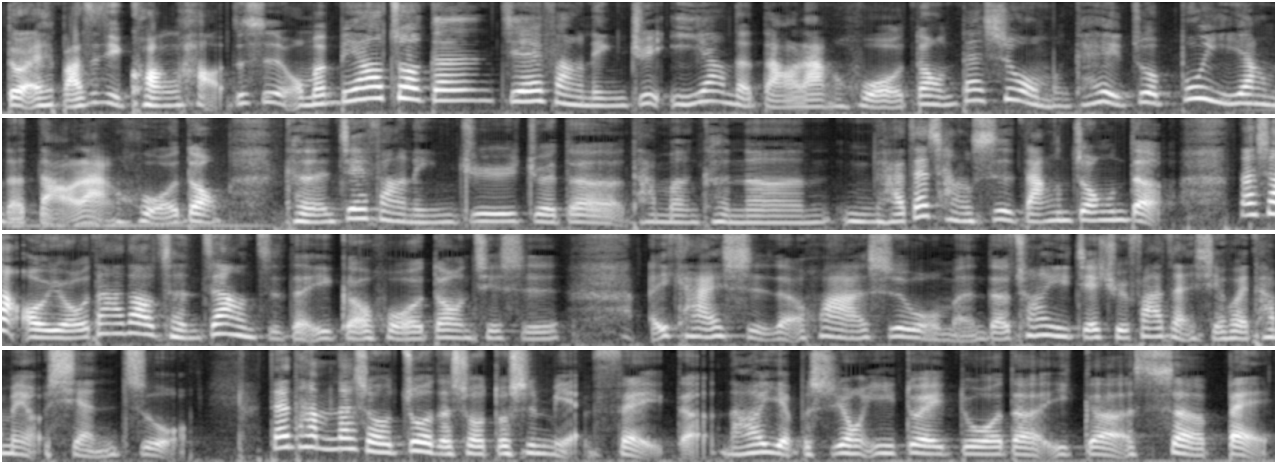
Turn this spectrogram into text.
对，把自己框好，就是我们不要做跟街坊邻居一样的导览活动，但是我们可以做不一样的导览活动。可能街坊邻居觉得他们可能嗯还在尝试当中的，那像偶游大道城这样子的一个活动，其实一开始的话是我们的创意街区发展协会他们有先做，但他们那时候做的时候都是免费的，然后也不是用一对多的一个设备，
